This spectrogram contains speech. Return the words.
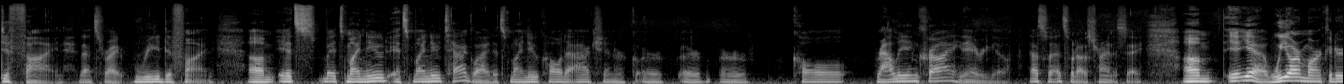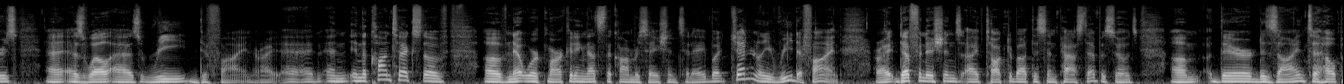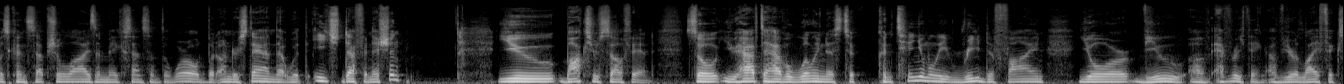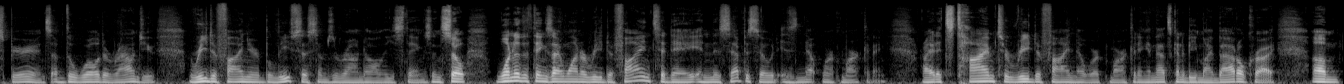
define that's right redefine. Um, it's it's my new it's my new tagline. It's my new call to action or or, or, or call rallying cry there we go that's that's what I was trying to say. Um, yeah, we are marketers uh, as well as redefine, right? And, and in the context of of network marketing, that's the conversation today. But generally, redefine, right? Definitions. I've talked about this in past episodes. Um, they're designed to help us conceptualize and make sense of the world, but understand that with each definition you box yourself in. So you have to have a willingness to continually redefine your view of everything, of your life experience, of the world around you, redefine your belief systems around all these things. And so one of the things I want to redefine today in this episode is network marketing, right? It's time to redefine network marketing, and that's going to be my battle cry. Um,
